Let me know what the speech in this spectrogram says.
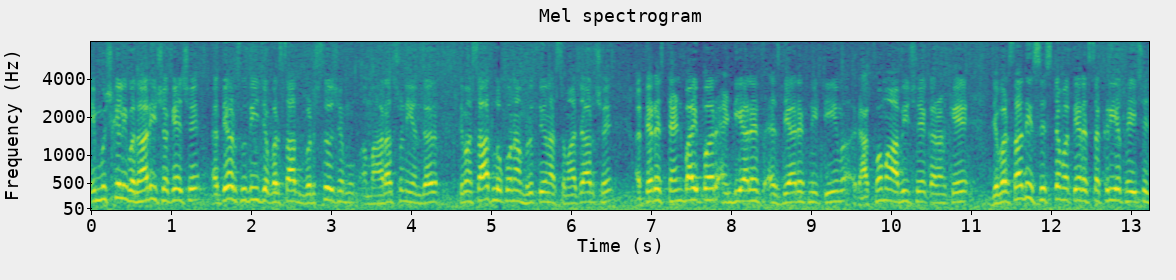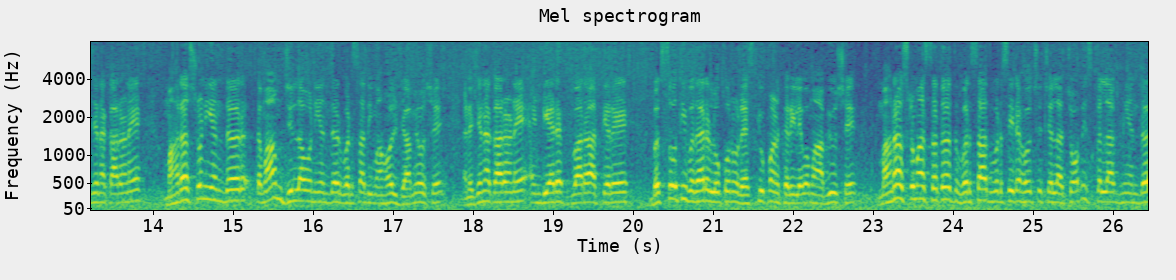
એ મુશ્કેલી વધારી શકે છે. અત્યાર સુધી જે વરસાદ વરસ્યો છે મહારાષ્ટ્રની અંદર, તેમાં સાત લોકોના મૃત્યુના સમાચાર છે. અત્યારે સ્ટેન્ડ બાય પર એનડીઆરએફ એસડીઆરએફની ટીમ રાખવામાં આવી છે કારણ કે જે વરસાદી સિસ્ટમ અત્યારે સક્રિય થઈ છે જેના કારણે મહારાષ્ટ્રની અંદર તમામ જિલ્લાઓની અંદર વરસાદી માહોલ જામ્યો છે અને જેના કારણે એનડીઆરએફ દ્વારા અત્યારે બસોથી વધારે લોકોનું રેસ્ક્યુ પણ કરી લેવામાં આવ્યું છે. મહારાષ્ટ્રમાં સતત વરસાદ વરસી રહ્યો છે. છેલ્લા ચોવીસ કલાકની અંદર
